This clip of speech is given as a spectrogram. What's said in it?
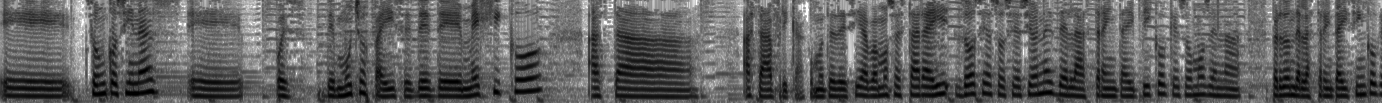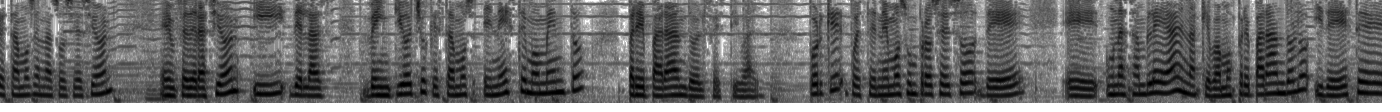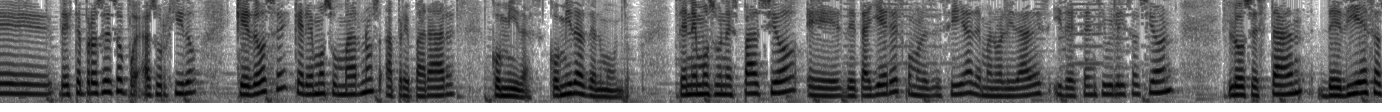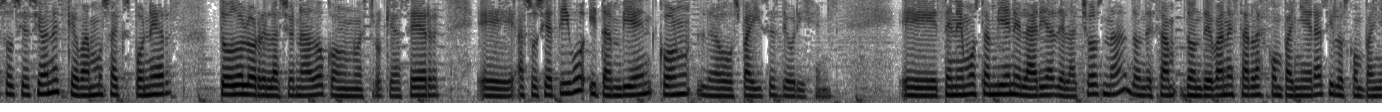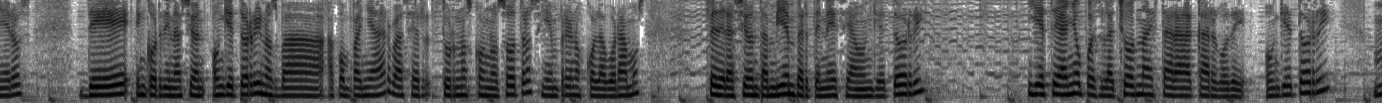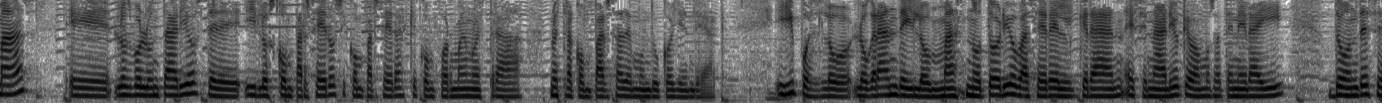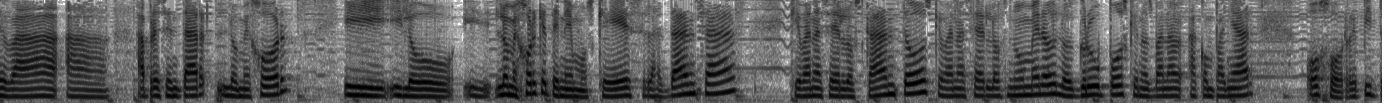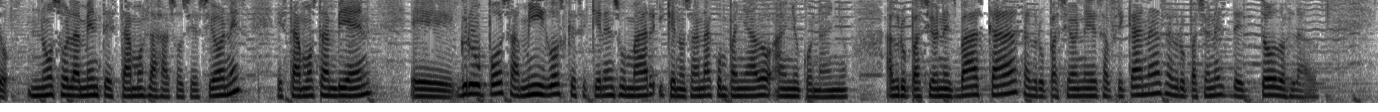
Eh, son cocinas eh, pues de muchos países, desde México hasta hasta África. Como te decía, vamos a estar ahí 12 asociaciones de las 30 y pico que somos en la, perdón, de las 35 que estamos en la asociación, en federación, y de las 28 que estamos en este momento preparando el festival. Porque pues tenemos un proceso de eh, una asamblea en la que vamos preparándolo y de este, de este proceso pues ha surgido que 12 queremos sumarnos a preparar comidas, comidas del mundo. Tenemos un espacio eh, de talleres, como les decía, de manualidades y de sensibilización. Los están de 10 asociaciones que vamos a exponer todo lo relacionado con nuestro quehacer eh, asociativo y también con los países de origen. Eh, tenemos también el área de la Chosna, donde, están, donde van a estar las compañeras y los compañeros de en coordinación. Onguietorri nos va a acompañar, va a hacer turnos con nosotros, siempre nos colaboramos. Federación también pertenece a Onguietorri. Y este año, pues la Chosna estará a cargo de Onguietorri, más eh, los voluntarios de, y los comparceros y comparceras que conforman nuestra, nuestra comparsa de Munduco Yendeac. Y pues lo, lo, grande y lo más notorio va a ser el gran escenario que vamos a tener ahí, donde se va a, a presentar lo mejor y, y, lo, y lo mejor que tenemos, que es las danzas, que van a ser los cantos, que van a ser los números, los grupos que nos van a acompañar. Ojo, repito, no solamente estamos las asociaciones, estamos también eh, grupos, amigos que se quieren sumar y que nos han acompañado año con año. Agrupaciones vascas, agrupaciones africanas, agrupaciones de todos lados.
